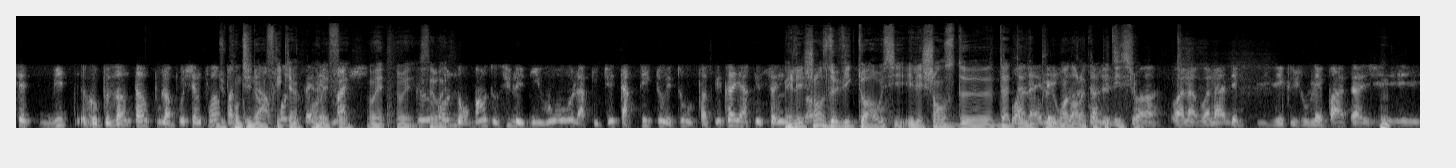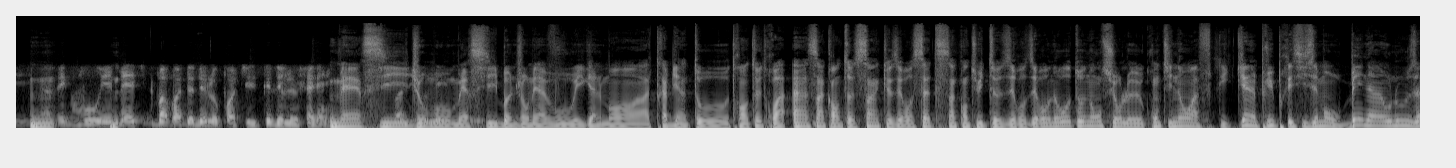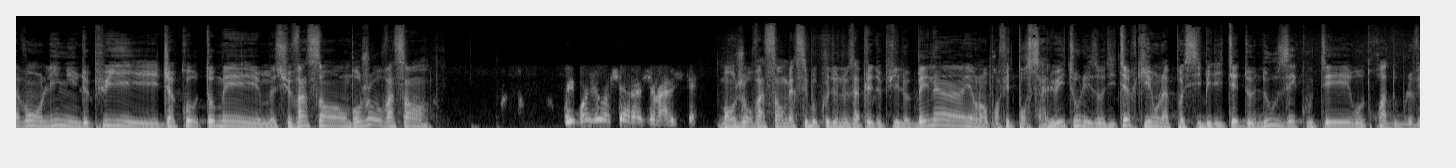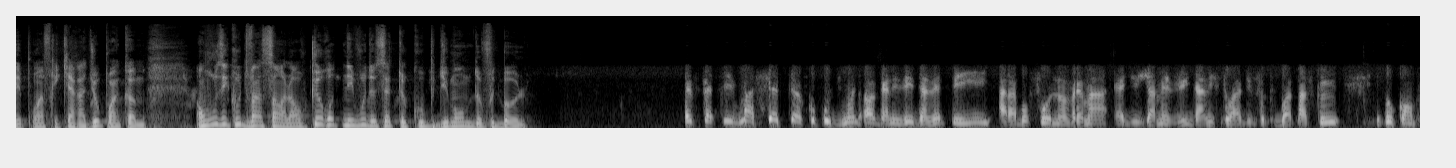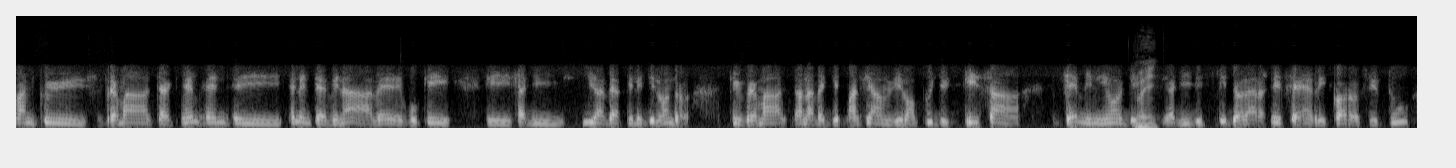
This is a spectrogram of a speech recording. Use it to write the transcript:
7, 8 représentants pour la prochaine fois. Du continent africain, en effet. Oui, oui, c'est vrai. On augmente aussi le niveau, la culture tactique, tout et tout. Parce que quand il y a que 5 Et les chances de victoire aussi. Et les chances d'aller plus loin dans la compétition. Voilà, voilà des petites idées que je voulais partager mm. avec vous. Et merci de m'avoir donné l'opportunité de le faire. Merci, Jomo. Merci. Bonne journée à vous également. À très bientôt. 33 1 55 07 58 00. Nous retournons sur le continent africain, plus précisément au Bénin, où nous avons en ligne depuis Jaco Tomé, Monsieur Vincent. Bonjour Vincent. Oui, bonjour cher journaliste. Bonjour Vincent, merci beaucoup de nous appeler depuis le Bénin et on en profite pour saluer tous les auditeurs qui ont la possibilité de nous écouter au www.africaradio.com. On vous écoute Vincent, alors que retenez-vous de cette Coupe du Monde de football? Effectivement, cette Coupe du Monde organisée dans un pays arabophone, vraiment, est du jamais vu dans l'histoire du football parce que il faut comprendre que vraiment, un, intervenant avait évoqué, et ça dit, il avait appelé de Londres que vraiment, on avait dépensé environ plus de 220 millions de, de, dollars. Et c'est un record surtout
